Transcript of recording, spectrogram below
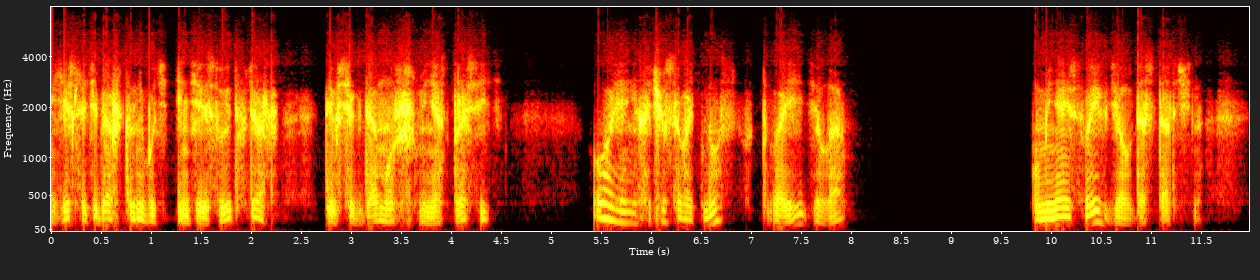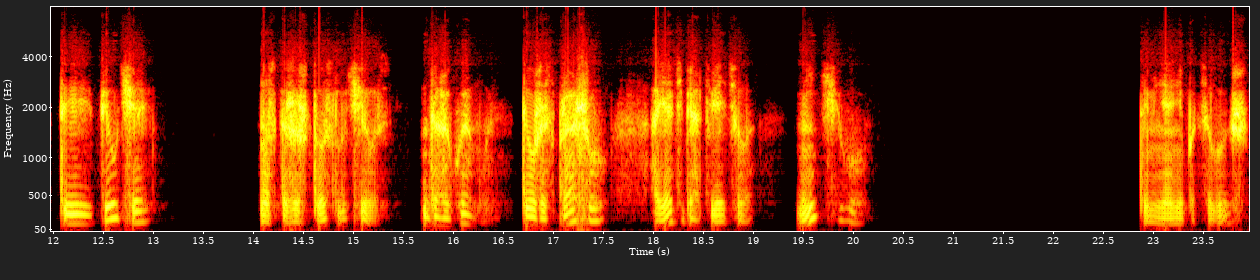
Если тебя что-нибудь интересует, Флер, ты всегда можешь меня спросить. О, я не хочу совать нос в твои дела. У меня и своих дел достаточно. Ты пил чай? Но скажи, что случилось? Дорогой мой, ты уже спрашивал, а я тебе ответила. Ничего. Ты меня не поцелуешь?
